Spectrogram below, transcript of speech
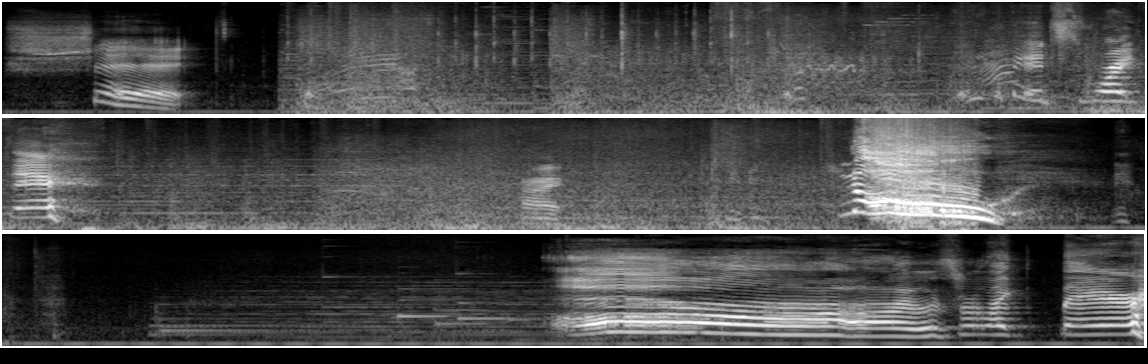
Shit. It's right there. Alright. No! Oh, it was right there.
